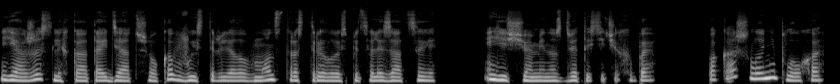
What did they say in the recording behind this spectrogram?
Я же, слегка отойдя от шока, выстрелила в монстра стрелой специализации. Еще минус две тысячи хп. Пока шло неплохо.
